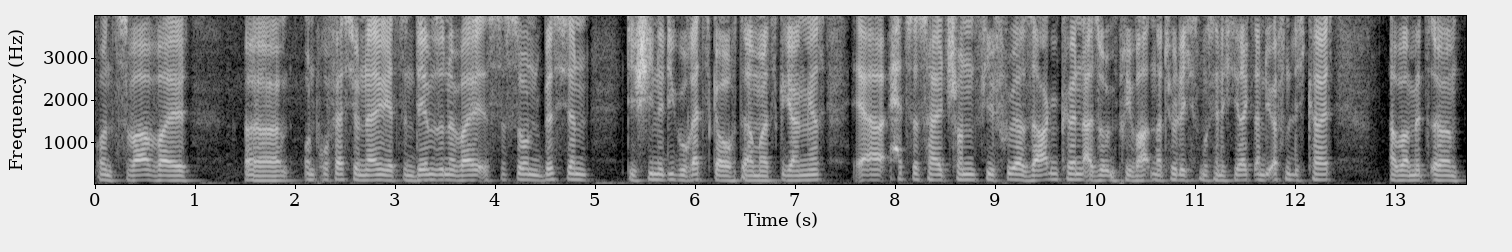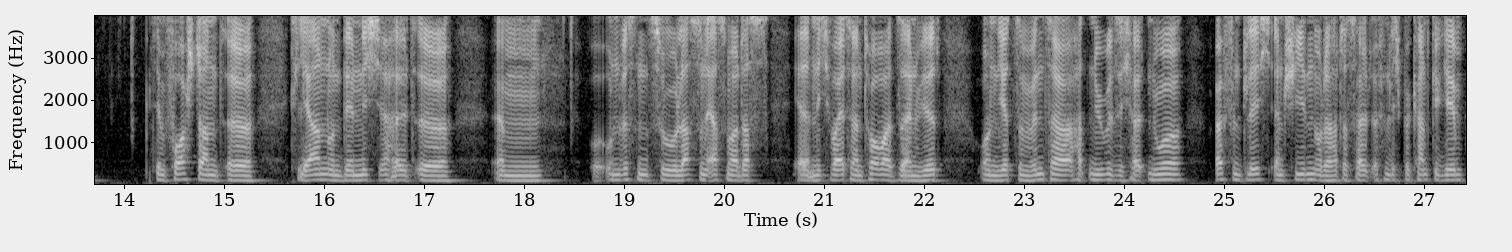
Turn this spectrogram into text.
Und zwar, weil unprofessionell jetzt in dem Sinne, weil es ist so ein bisschen die Schiene, die Goretzka auch damals gegangen ist. Er hätte es halt schon viel früher sagen können, also im Privaten natürlich, es muss ja nicht direkt an die Öffentlichkeit, aber mit äh, dem Vorstand äh, klären und den nicht halt äh, ähm, unwissen zu lassen, erstmal, dass er nicht weiter ein Torwart sein wird. Und jetzt im Winter hat Nübel sich halt nur öffentlich entschieden oder hat das halt öffentlich bekannt gegeben,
